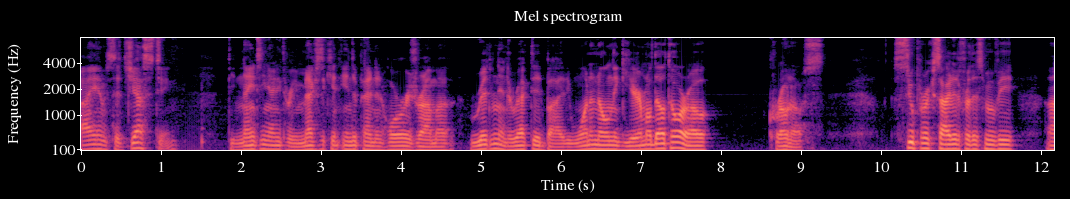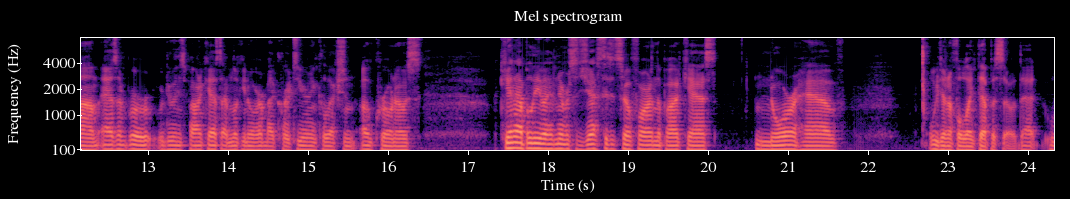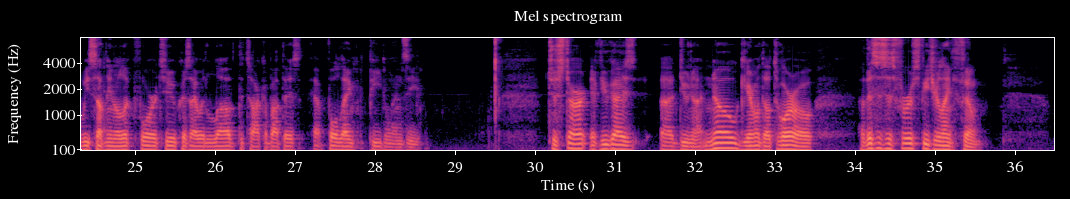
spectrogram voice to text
I am suggesting the 1993 Mexican independent horror drama written and directed by the one and only Guillermo del Toro, Cronos. Super excited for this movie. Um, as I'm, we're, we're doing this podcast, I'm looking over at my Criterion collection of Cronos. Cannot believe I have never suggested it so far in the podcast, nor have we done a full length episode. That will be something to look forward to because I would love to talk about this at full length, Pete and Lindsay. To start, if you guys uh, do not know, Guillermo del Toro, uh, this is his first feature length film.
